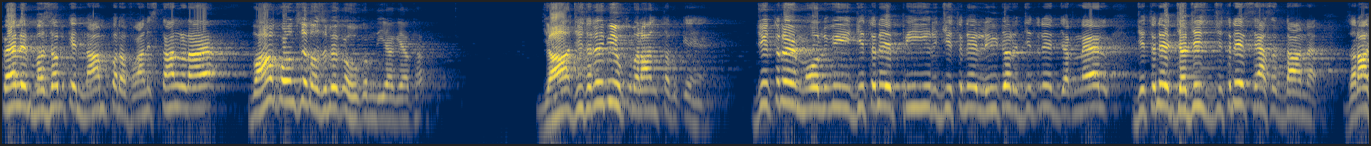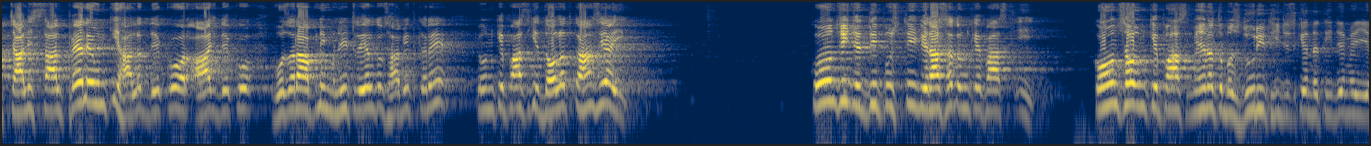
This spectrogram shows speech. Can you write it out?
پہلے مذہب کے نام پر افغانستان لڑایا، وہاں کون سے غزبے کا حکم دیا گیا تھا؟ یہاں جتنے بھی حکمران طبقے ہیں جتنے مولوی، جتنے پیر، جتنے لیڈر، جتنے جرنیل، جتنے ججز، جتنے سیاست دان ہیں، ذرا چالیس سال پہلے ان کی حالت دیکھو اور آج دیکھو، وہ ذرا اپنی منی ٹریل تو ثابت کریں کہ ان کے پاس یہ دولت کہاں سے آئی؟ کون سی جدی پشتی وراثت ان کے پاس تھی؟ کون سا ان کے پاس محنت مزدوری تھی جس کے نتیجے میں یہ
